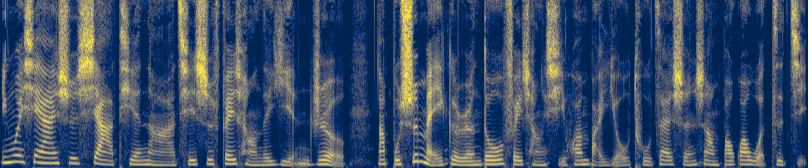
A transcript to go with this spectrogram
因为现在是夏天啊，其实非常的炎热，那不是每一个人都非常喜欢把油涂在身上，包括我自己。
